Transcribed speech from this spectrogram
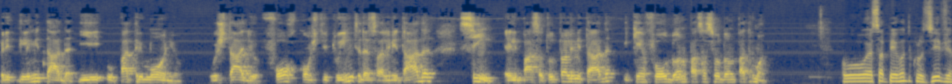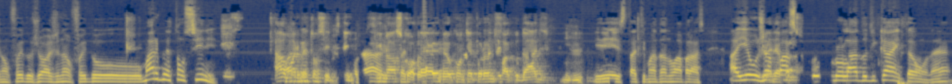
limitada e o patrimônio, o estádio, for constituinte dessa limitada, sim, ele passa tudo para a limitada e quem for o dono passa a ser o dono do patrimônio. O, essa pergunta, inclusive, não foi do Jorge, não, foi do Mário Bertoncini. Ah, o Mário Bertoncini, sim. sim nosso tá colega, meu contemporâneo de faculdade. Uhum. Isso, está te mandando um abraço. Aí eu já passo para o lado de cá, então, né?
